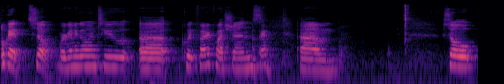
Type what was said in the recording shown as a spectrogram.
Okay, so we're gonna go into uh quick fire questions. Okay. Um. So,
